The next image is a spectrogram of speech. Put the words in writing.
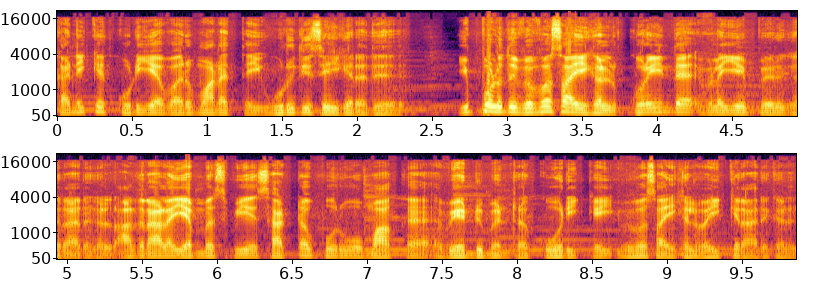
கணிக்கக்கூடிய வருமானத்தை உறுதி செய்கிறது. இப்பொழுது விவசாயிகள் குறைந்த விலையை பெறுகிறார்கள். அதனால் எம்எஸ்பியை சட்டப்பூர்வமாக்க வேண்டும் என்ற கோரிக்கை விவசாயிகள் வைக்கிறார்கள்.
